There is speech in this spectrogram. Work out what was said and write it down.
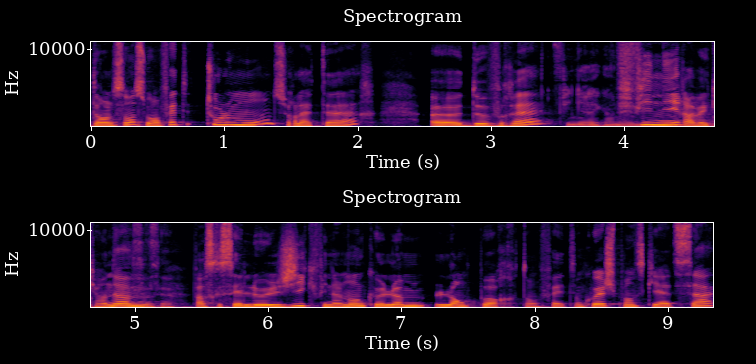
Dans le sens où en fait tout le monde sur la terre euh, devrait Finir avec un homme. finir avec un Ouais, homme. c'est ça. Parce que c'est logique finalement que l'homme l'emporte en fait. Donc ouais, je pense qu'il y a de ça.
